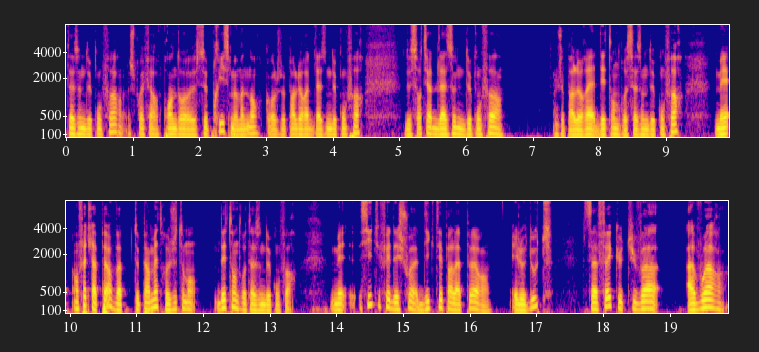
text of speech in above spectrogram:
ta zone de confort. Je préfère prendre ce prisme maintenant quand je parlerai de la zone de confort, de sortir de la zone de confort. Je parlerai d'étendre sa zone de confort. Mais en fait, la peur va te permettre justement d'étendre ta zone de confort. Mais si tu fais des choix dictés par la peur et le doute, ça fait que tu vas avoir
